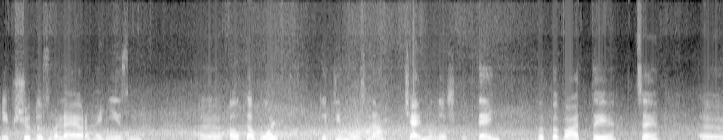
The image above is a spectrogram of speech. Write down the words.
якщо дозволяє організм е, алкоголь, тоді можна чайну ложку в день випивати це, е,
